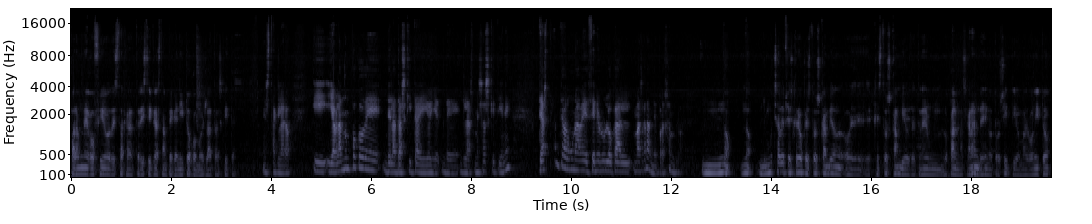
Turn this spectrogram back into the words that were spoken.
para un negocio de estas características tan pequeñito como es la tasquita. Está claro. Y, hablando un poco de, la tasquita y oye, de las mesas que tiene, ¿te has planteado alguna vez tener un local más grande, por ejemplo? No, no. Muchas veces creo que estos cambios, eh, que estos cambios de tener un local más grande en otro sitio, más bonito,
